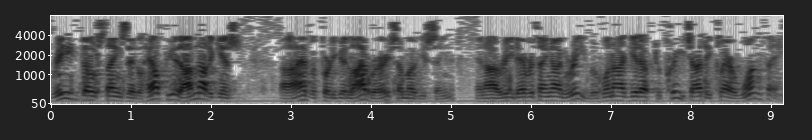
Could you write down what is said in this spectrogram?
read those things that'll help you. I'm not against. Uh, I have a pretty good library. Some of you've seen it, and I read everything I can read. But when I get up to preach, I declare one thing,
